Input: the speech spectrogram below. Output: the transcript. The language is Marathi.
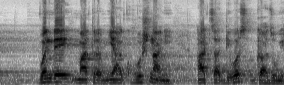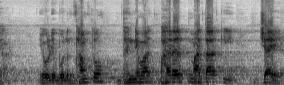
वंदे मातरम या घोषणाने आजचा दिवस गाजवूया एवढे बोलून थांबतो. धन्यवाद. भारत माता की जय.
